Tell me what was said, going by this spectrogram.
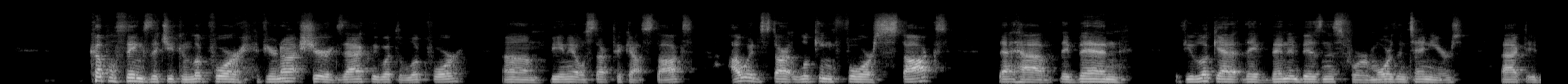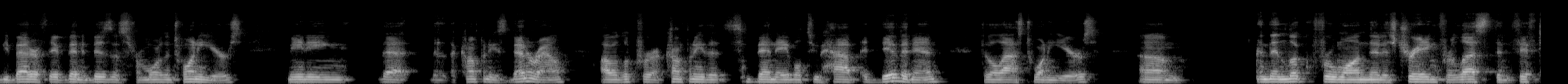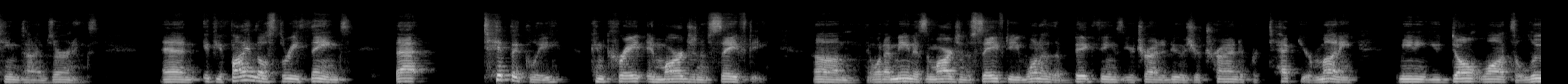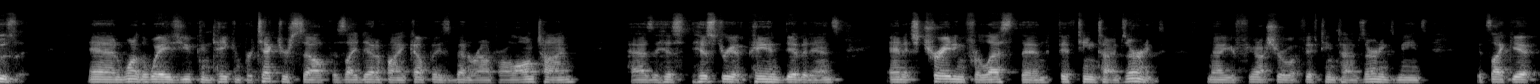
couple things that you can look for if you're not sure exactly what to look for, um, being able to start pick out stocks. I would start looking for stocks that have they've been if you look at it, they've been in business for more than 10 years. In fact, it'd be better if they've been in business for more than 20 years, meaning that the, the company's been around. I would look for a company that's been able to have a dividend for the last 20 years. Um, and then look for one that is trading for less than 15 times earnings. And if you find those three things, that typically can create a margin of safety. Um, and what I mean is a margin of safety. One of the big things that you're trying to do is you're trying to protect your money, meaning you don't want to lose it. And one of the ways you can take and protect yourself is identifying companies that have been around for a long time, has a his, history of paying dividends, and it's trading for less than 15 times earnings. Now, if you're not sure what 15 times earnings means, it's like it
